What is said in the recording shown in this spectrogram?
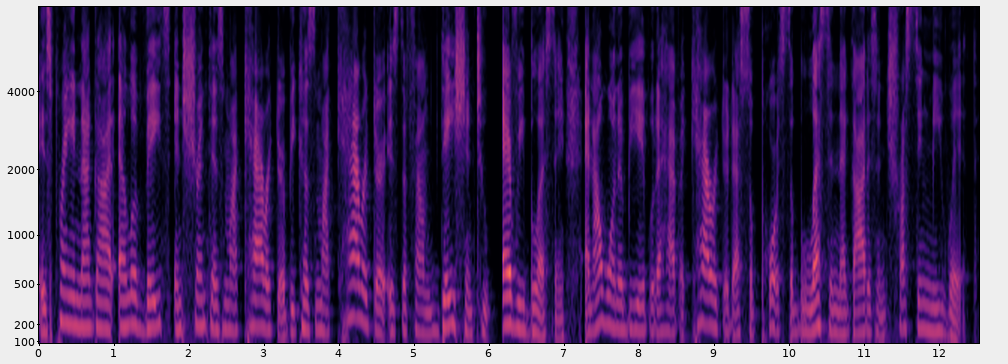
is praying that God elevates and strengthens my character because my character is the foundation to every blessing. And I want to be able to have a character that supports the blessing that God is entrusting me with.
